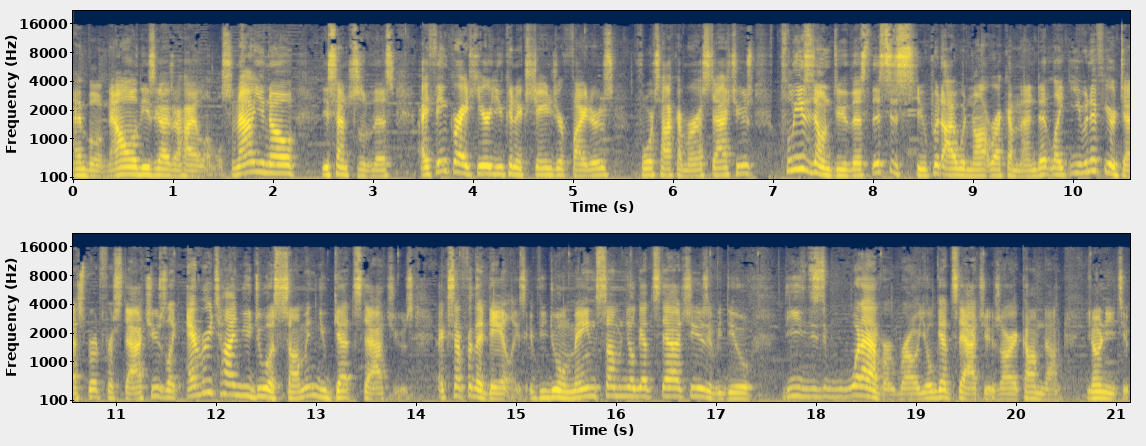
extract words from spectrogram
And boom, now all these guys are high level. So now you know the essentials of this. I think right here you can exchange your fighters for Takamura statues. Please don't do this. This is stupid. I would not recommend it. Like, even if you're desperate for statues, like, every time you do a summon, you get statues. Except for the dailies. If you do a main summon, you'll get statues. If you do these, whatever, bro, you'll get statues. Alright, calm down. You don't need to.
